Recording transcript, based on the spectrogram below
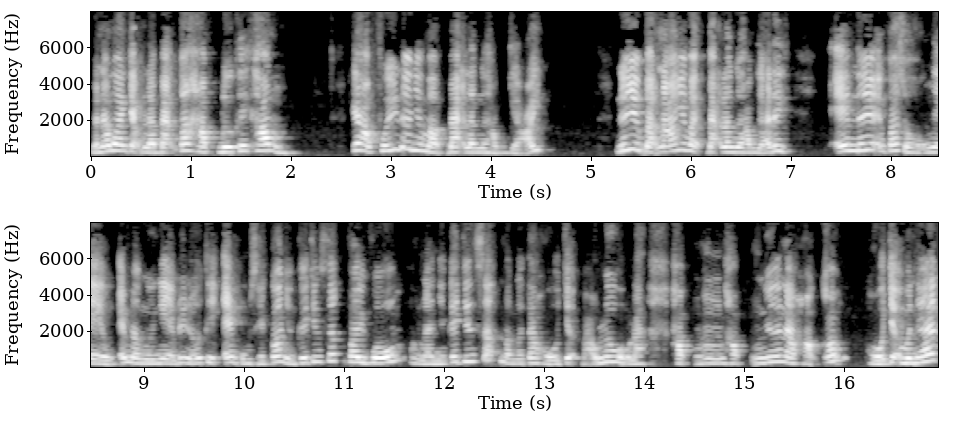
mà nó quan trọng là bạn có học được hay không. Cái học phí nếu như mà bạn là người học giỏi nếu như bạn nói như vậy bạn là người học giỏi đi em nếu em có sổ hộ nghèo, em là người nghèo đi nữa thì em cũng sẽ có những cái chính sách vay vốn hoặc là những cái chính sách mà người ta hỗ trợ bảo lưu hoặc là học ừ, học như thế nào, họ có hỗ trợ mình hết.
